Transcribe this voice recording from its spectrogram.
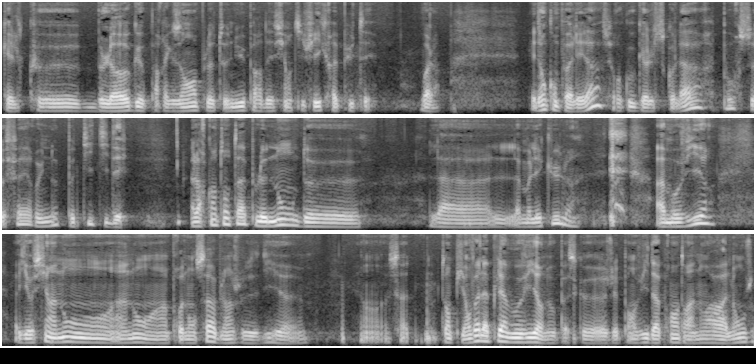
quelques blogs, par exemple, tenus par des scientifiques réputés. Voilà. Et donc on peut aller là, sur Google Scholar, pour se faire une petite idée. Alors quand on tape le nom de la, molécule, Amovir, il y a aussi un nom, un nom imprononçable, hein, je vous ai dit. Euh, tant pis, on va l'appeler Amovir, nous, parce que j'ai pas envie d'apprendre un nom à rallonge.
